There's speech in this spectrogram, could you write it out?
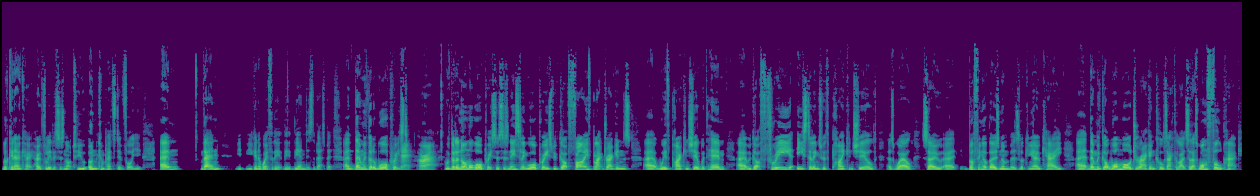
looking okay. Hopefully this is not too uncompetitive for you. Um, then you're going to wait for the, the, the end is the best bit. And then we've got a war priest. Okay, all right. We've got a normal war priest. This is an Easterling war priest. We've got five black dragons uh, with pike and shield with him. Uh, we've got three Easterlings with pike and shield as well. So uh, buffing up those numbers, looking okay. Uh, then we've got one more dragon cult acolyte. So that's one full pack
